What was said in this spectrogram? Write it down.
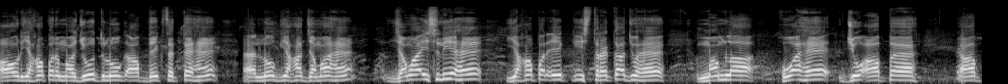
और यहाँ पर मौजूद लोग आप देख सकते हैं लोग यहाँ जमा हैं। जमा इसलिए है, यहाँ पर एक इस तरह का जो है मामला हुआ है, जो आप आप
